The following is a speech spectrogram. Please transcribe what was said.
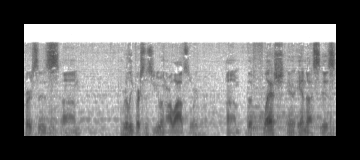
versus, um, really, versus you in our lives, Lord. Um, the flesh in, in us is,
